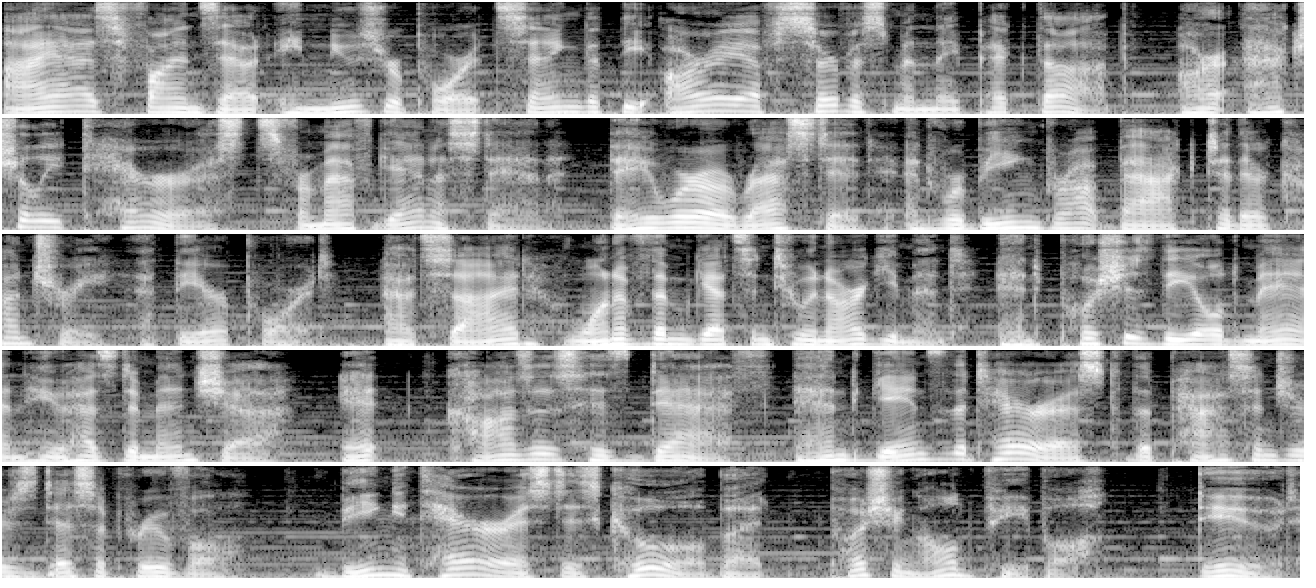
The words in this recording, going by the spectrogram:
Ayaz finds out a news report saying that the RAF servicemen they picked up are actually terrorists from Afghanistan. They were arrested and were being brought back to their country at the airport. Outside, one of them gets into an argument and pushes the old man who has dementia. It causes his death and gains the terrorist the passenger's disapproval. Being a terrorist is cool, but pushing old people? Dude.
